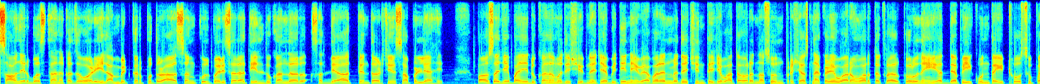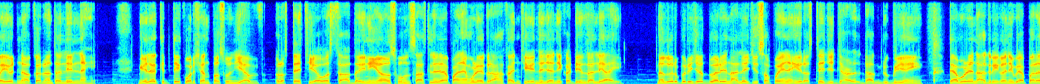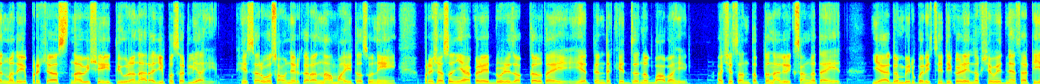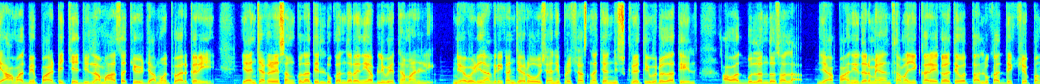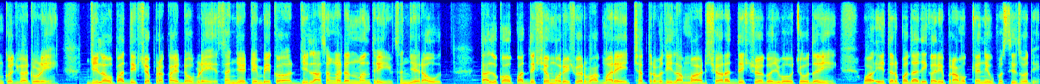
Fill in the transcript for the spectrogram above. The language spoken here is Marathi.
सावनेर बस स्थानकाजवळील आंबेडकर पुतळा संकुल परिसरातील दुकानदार सध्या अत्यंत अडचणीत सापडले आहेत. पावसाचे पाणी दुकानामध्ये शिरण्याच्या भीतीने व्यापाऱ्यांमध्ये चिंतेचे वातावरण असून प्रशासनाकडे वारंवार तक्रार करूनही अद्यापही कोणताही ठोस उपाययोजना करण्यात आलेली नाही. गेल्या कित्येक वर्षांपासून या रस्त्याची अवस्था दयनीय असून साचलेल्या पाण्यामुळे ग्राहकांची येणे जाणे कठीण झाले आहे. नगर परिषदद्वारे नाल्याची सफाई नाही रस्त्याची झाड डागडुगी नाही. त्यामुळे नागरिक आणि व्यापाऱ्यांमध्ये प्रशासनाविषयी तीव्र नाराजी पसरली आहे. हे सर्व सावनेरकरांना माहीत असूनही प्रशासन याकडे डोळेजाग करत आहे. ही अत्यंत खेदजनक बाब आहे. असे संतप्त नागरिक सांगत आहेत. या गंभीर परिस्थितीकडे लक्ष वेधण्यासाठी आम आदमी पार्टीचे जिल्हा महासचिव जामोद वारकरी यांच्याकडे संकुलातील दुकानदारांनी आपली व्यथा मांडली. यावेळी नागरिकांच्या रोष आणि प्रशासनाच्या निष्क्रियतेविरोधातील आवाज बुलंद झाला. या पाणी दरम्यान सामाजिक कार्यकर्ते व तालुकाध्यक्ष पंकज गाठोळे जिल्हा उपाध्यक्ष प्रकाश ढोबळे संजय टेंबेकर जिल्हा संघटन मंत्री संजय राऊत तालुका उपाध्यक्ष मोरेश्वर वाघमारे छत्रपती लांबड शहराध्यक्ष गजभाऊ चौधरी व इतर पदाधिकारी प्रामुख्याने उपस्थित होते.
